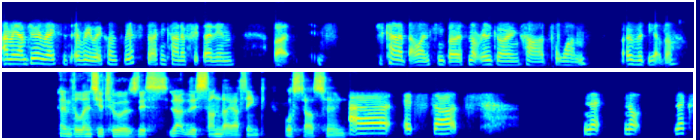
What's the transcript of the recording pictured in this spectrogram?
I mean I'm doing races every week on Zwift, so I can kind of fit that in, but it's just kind of balancing both, not really going hard for one over the other. And Valencia tours this that this Sunday, I think, will start soon. Uh, it starts next not next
